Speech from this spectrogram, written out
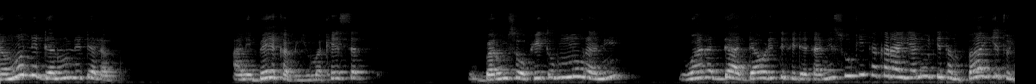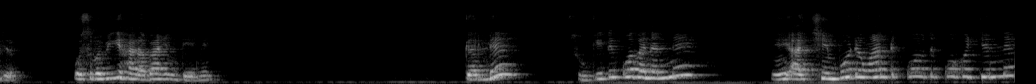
namoonni danuun dalagu. Ani beeka biyyuma keessatti barumsa ofii xumuranii waan adda addaa walitti fidatanii suuqii takaraayyanii hojjetan baay'eetu jira. Osuma biyya harabaa hin deemin. Gallee suuqii xiqqoo banannee achiin booda waan xiqqoo xiqqoo hojjennee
